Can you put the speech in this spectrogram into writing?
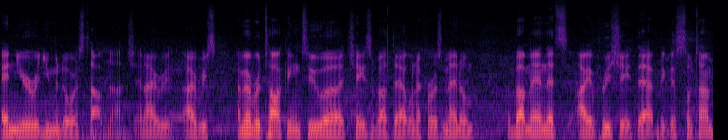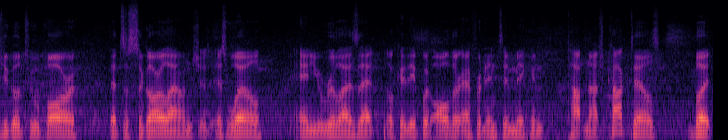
and your humidor is top notch. And I re- I, re- I remember talking to uh, Chase about that when I first met him. About man, that's I appreciate that because sometimes you go to a bar that's a cigar lounge as well, and you realize that okay they put all their effort into making top notch cocktails, but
